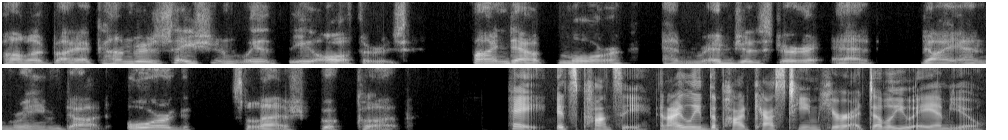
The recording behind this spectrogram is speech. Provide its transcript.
followed by a conversation with the authors. Find out more and register at dianerehm.org slash book club. Hey, it's Poncie, and I lead the podcast team here at WAMU.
